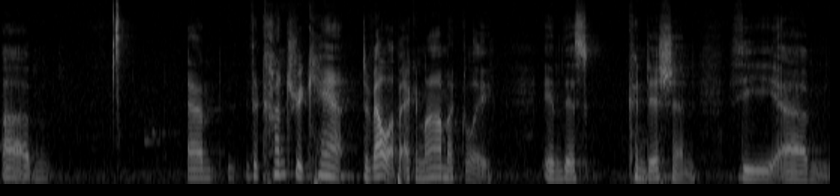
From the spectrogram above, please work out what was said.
Um, and the country can't develop economically in this condition. The um,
